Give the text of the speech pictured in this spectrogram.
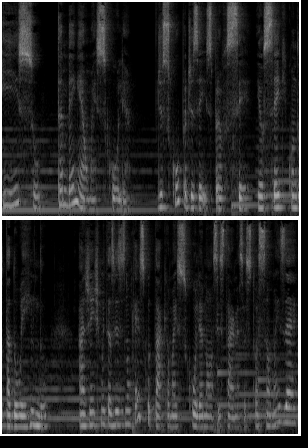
E isso também é uma escolha. Desculpa dizer isso para você. Eu sei que quando tá doendo, a gente muitas vezes não quer escutar que é uma escolha nossa estar nessa situação, mas é.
